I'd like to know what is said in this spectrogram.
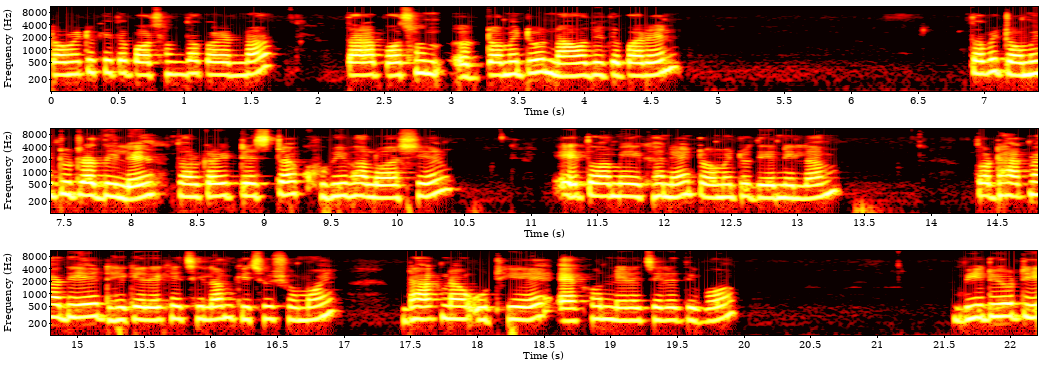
টমেটো খেতে পছন্দ করেন না, তারা পছন্দ, টমেটো নাও দিতে পারেন। তবে টমেটোটা দিলে তরকারির টেস্টটা খুবই ভালো আসে। এই তো আমি এখানে টমেটো দিয়ে নিলাম। তো ঢাকনা দিয়ে ঢেকে রেখেছিলাম কিছু সময়। ঢাকনা উঠিয়ে এখন নেড়ে চেড়ে দিব। ভিডিওটি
